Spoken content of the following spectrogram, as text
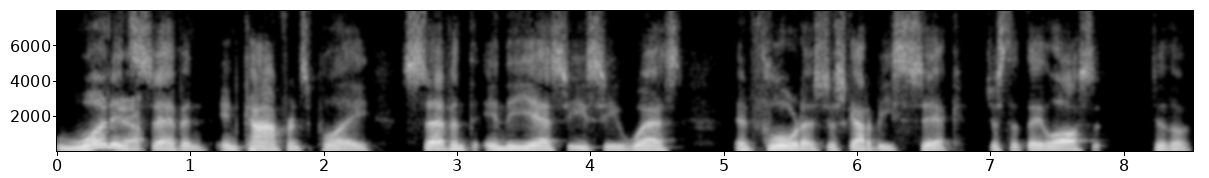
one and Yeah. seven in conference play, seventh in the SEC West, and Florida's just got to be sick just that they lost to the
